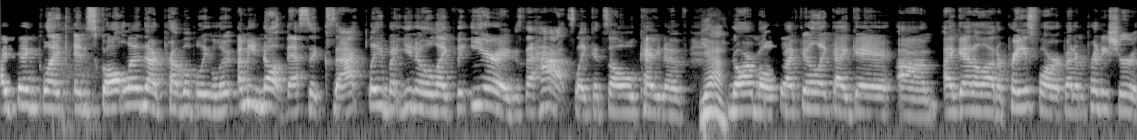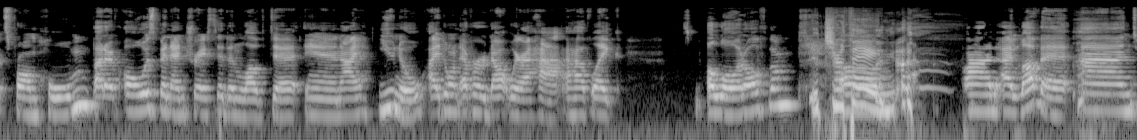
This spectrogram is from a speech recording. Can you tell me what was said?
I think like in Scotland, I'd probably look, I mean, not this exactly, but you know, like the earrings, the hats, like it's all kind of Yeah. normal. So I feel like I get, um, I get a lot of praise for it, but I'm pretty sure it's from home. But I've always been interested and loved it. And I, you know, I don't ever not wear a hat. I have like a lot of them It's your Um, thing. and I love it. And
